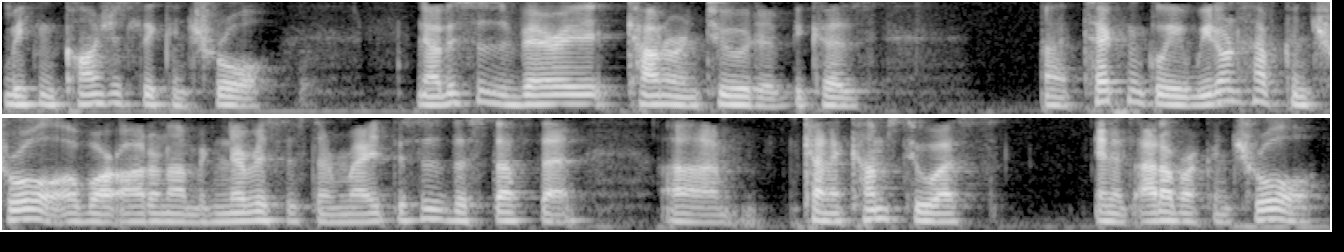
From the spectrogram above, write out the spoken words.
we can consciously control. Now, this is very counterintuitive because uh, technically we don't have control of our autonomic nervous system, right? This is the stuff that um, kind of comes to us and it's out of our control.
